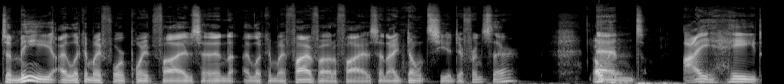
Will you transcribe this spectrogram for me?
to me, I look at my 4.5s and I look at my five out of fives and I don't see a difference there. Okay. And I hate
